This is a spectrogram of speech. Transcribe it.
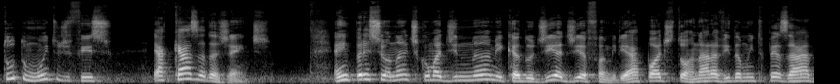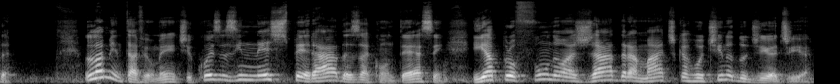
tudo muito difícil é a casa da gente. É impressionante como a dinâmica do dia a dia familiar pode tornar a vida muito pesada. Lamentavelmente, coisas inesperadas acontecem e aprofundam a já dramática rotina do dia a dia.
